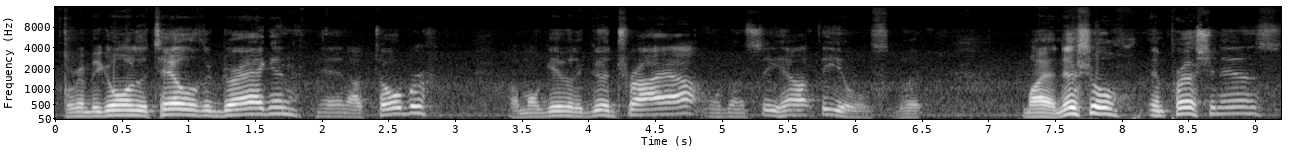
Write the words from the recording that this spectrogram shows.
we're going to be going to the Tail of the Dragon in October. I'm going to give it a good try out. We're going to see how it feels. But my initial impression is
